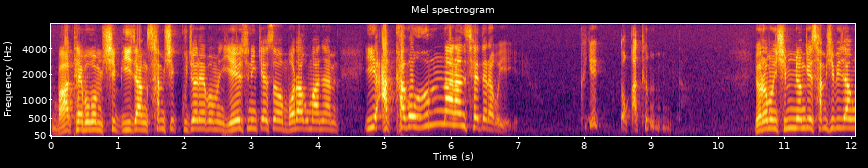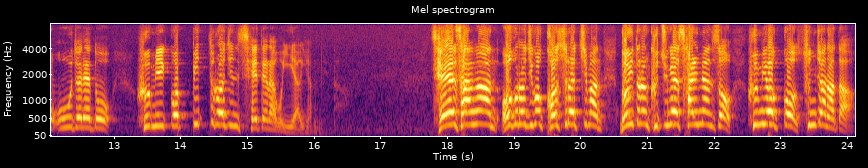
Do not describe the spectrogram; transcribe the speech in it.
마태복음 12장 39절에 보면 예수님께서 뭐라고 말하냐면 이 악하고 음란한 세대라고 얘기해요. 그게 똑같은. 여러분 신명기 32장 5절에도 흠이 있고 삐뚤어진 세대라고 이야기합니다. 세상은 어그러지고 거스렸지만 너희들은 그 중에 살면서 흠이 없고 순전하다.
